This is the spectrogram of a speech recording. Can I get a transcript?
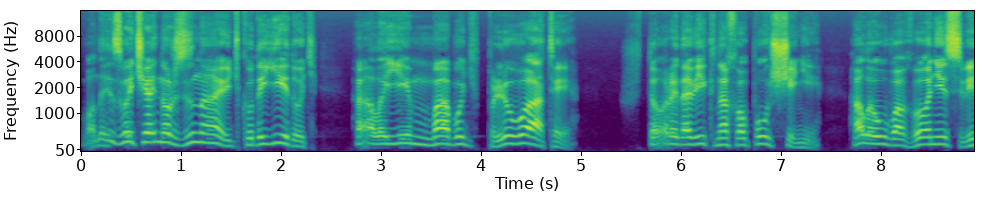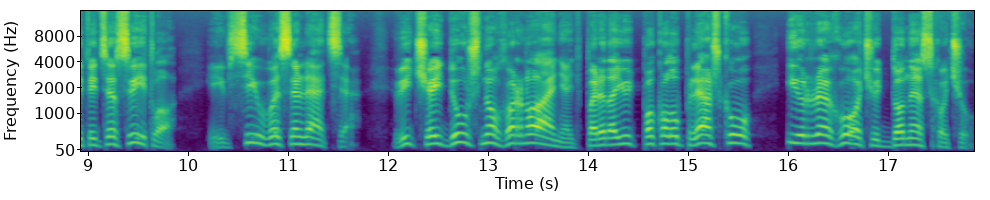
Вони, звичайно ж, знають, куди їдуть, але їм, мабуть, плювати. Штори на вікнах опущені, але у вагоні світиться світло, і всі веселяться, відчайдушно горланять, передають по колу пляшку і регочуть до несхочу.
